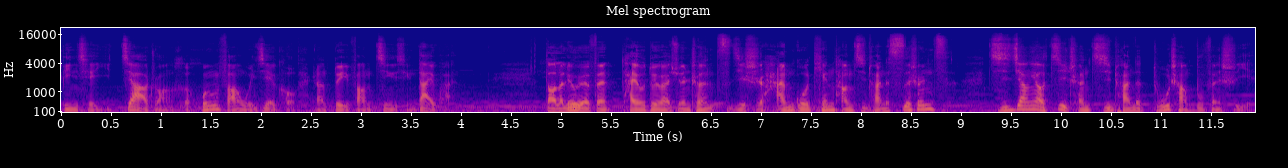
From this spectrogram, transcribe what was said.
并且以嫁妆和婚房为借口让对方进行贷款。到了六月份，他又对外宣称自己是韩国天堂集团的私生子，即将要继承集团的赌场部分事业，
